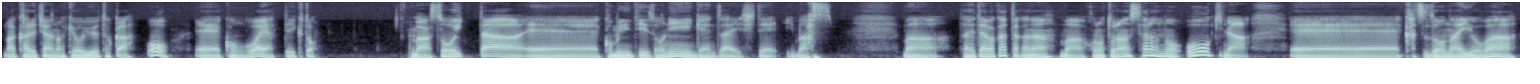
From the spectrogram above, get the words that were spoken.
まあ、カルチャーの共有とかを、えー今後はやっていくと。まあ、そういった、えーコミュニティ像に現在しています。まあ、大体分かったかな。まあ、このトランスサロンの大きな、えー活動内容は、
